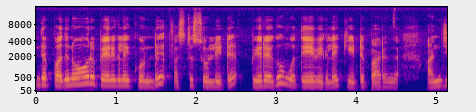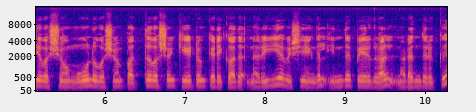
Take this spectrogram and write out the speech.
இந்த பதினோரு பேர்களை கொண்டு ஃபஸ்ட்டு சொல்லிவிட்டு பிறகு உங்கள் தேவைகளை கேட்டு பாருங்கள் அஞ்சு வருஷம் மூணு வருஷம் பத்து வருஷம் கேட்டும் கிடைக்காத நிறைய விஷயங்கள் இந்த பேர்களால் நடந்திருக்கு.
